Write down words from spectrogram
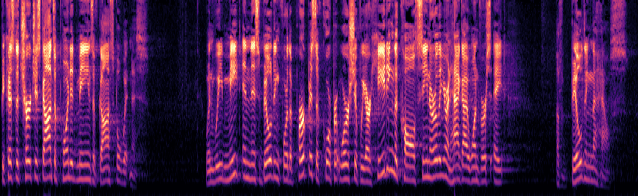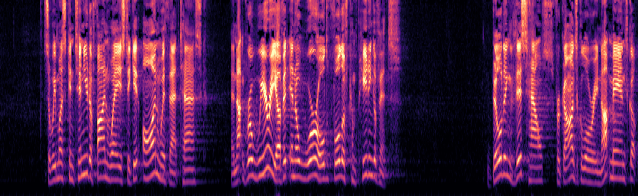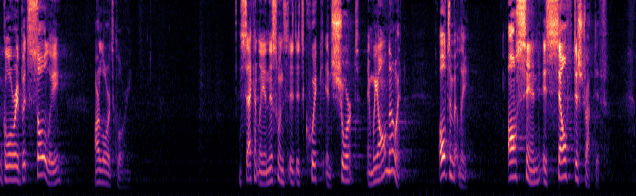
because the church is God's appointed means of gospel witness. When we meet in this building for the purpose of corporate worship, we are heeding the call seen earlier in Haggai 1, verse 8, of building the house. So we must continue to find ways to get on with that task and not grow weary of it in a world full of competing events. Building this house for God's glory, not man's glory, but solely our Lord's glory. Secondly, and this one's it's quick and short, and we all know it. Ultimately, all sin is self destructive.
